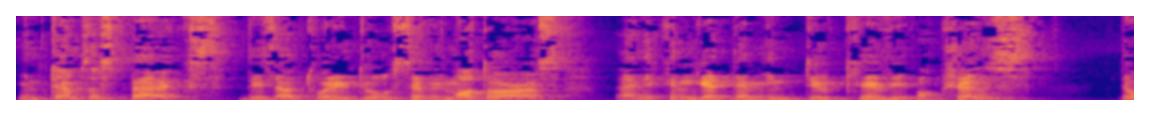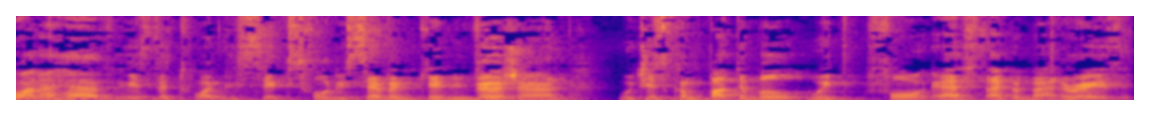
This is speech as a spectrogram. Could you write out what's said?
In terms of specs, these are 2207 motors, and you can get them in two kV options. The one I have is the 2647 kV version, which is compatible with 4S type of batteries,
